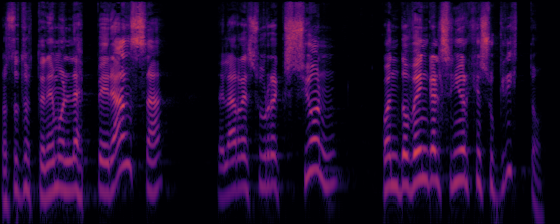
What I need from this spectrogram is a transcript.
Nosotros tenemos la esperanza de la resurrección cuando venga el Señor Jesucristo.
